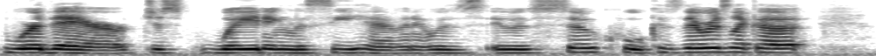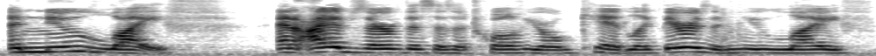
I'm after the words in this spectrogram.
were there just waiting to see him. And it was, it was so cool because there was like a, a new life. And I observed this as a 12 year old kid. Like, there was a new life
